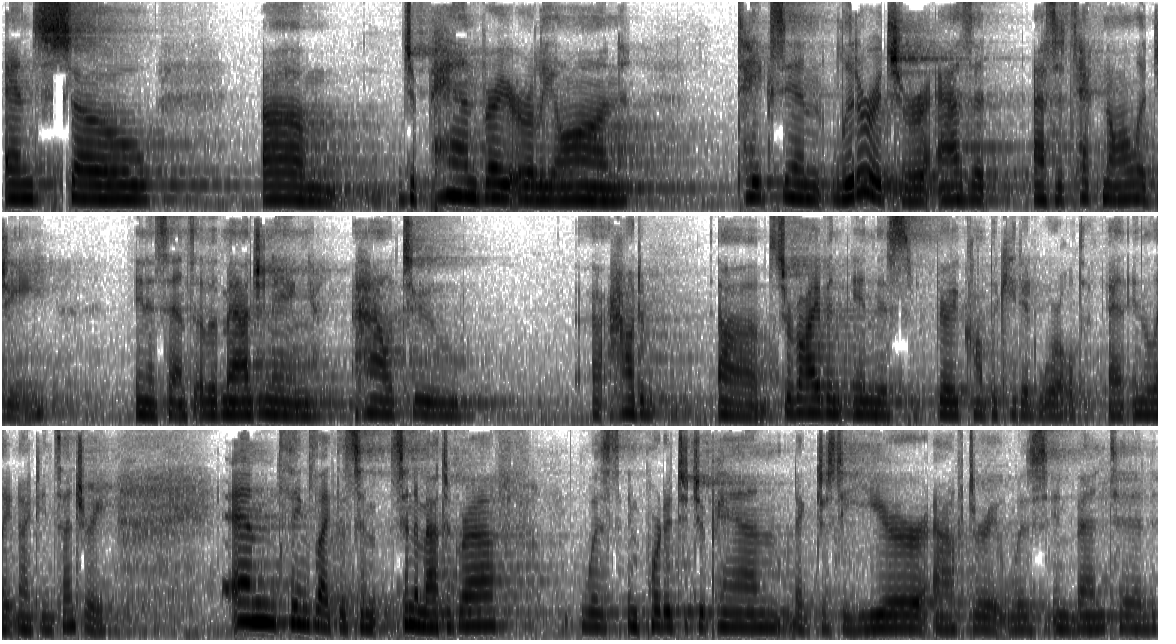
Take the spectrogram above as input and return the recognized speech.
And so um, Japan, very early on, takes in literature as a, as a technology, in a sense, of imagining how to, uh, how to uh, survive in, in this very complicated world in the late 19th century. And things like the cinematograph was imported to Japan like just a year after it was invented.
